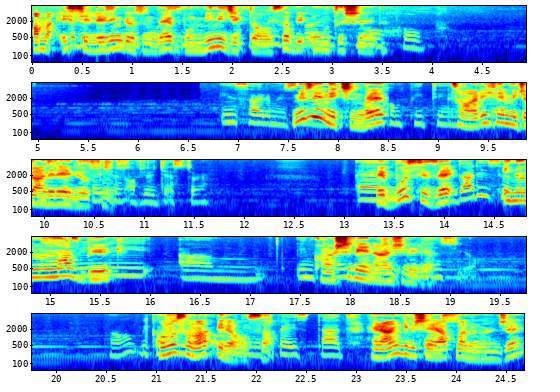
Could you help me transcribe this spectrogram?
Ama esirlerin gözünde bu minicik de olsa bir umut ışığıydı. Müzenin içinde tarihle mücadele ediyorsunuz. Ve bu size inanılmaz büyük karşı bir enerji veriyor. Konu sanat bile olsa herhangi bir şey yapmadan önce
